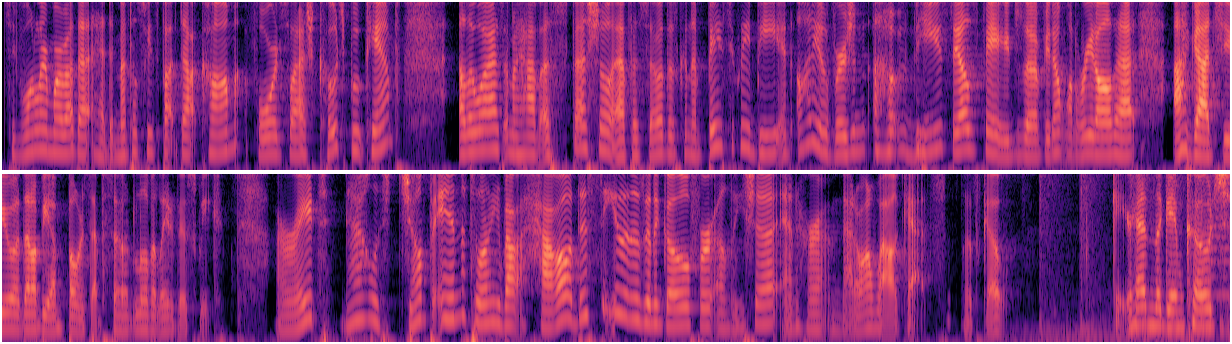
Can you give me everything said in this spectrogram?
So if you want to learn more about that, head to mentalsweetspot.com forward slash coach bootcamp. Otherwise, I'm going to have a special episode that's going to basically be an audio version of the sales page. So if you don't want to read all that, I got you. That'll be a bonus episode a little bit later this week. All right, now let's jump in to learning about how this season is going to go for Alicia and her Mattawan Wildcats. Let's go. Get your head in the game, coach.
